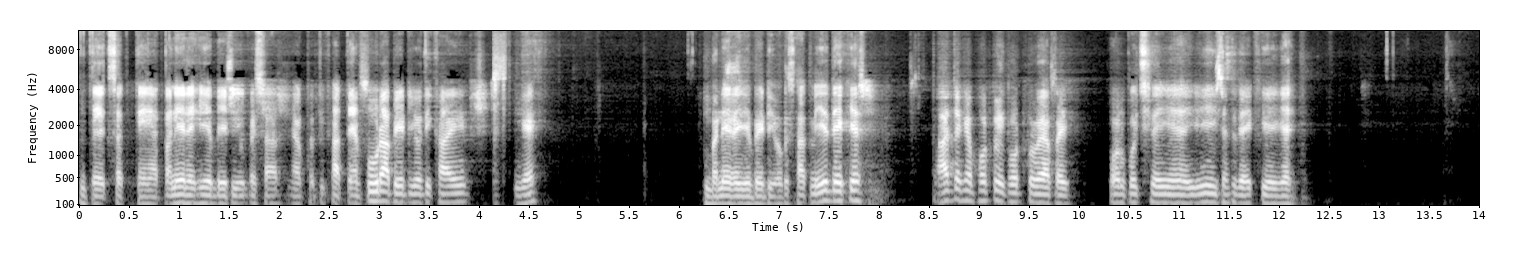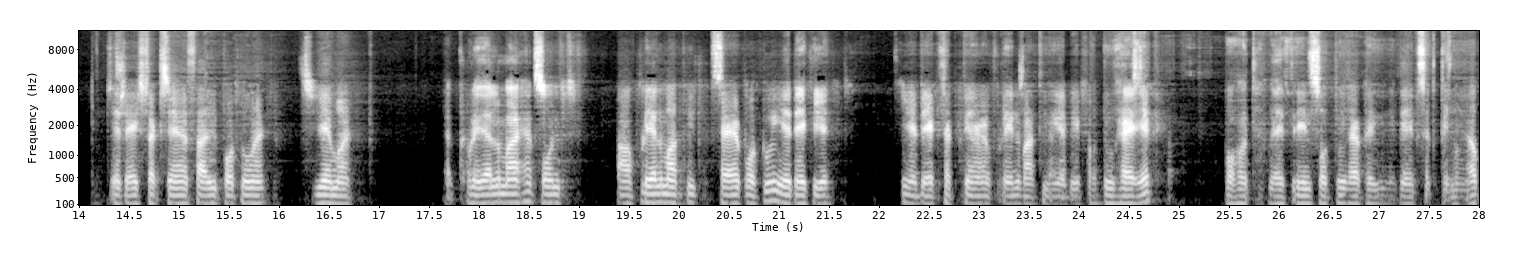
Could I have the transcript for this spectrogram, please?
देख सकते हैं, बने रहिए वीडियो के साथ। आपको दिखाते हैं, पूरा वीडियो दिखाएँगे। बने रहिए बेटियों के साथ में। ये देखिए हर जगह फ़ोटो ही फ़ोटो है भाई, और कुछ नहीं है यही जैसे देखिए ये। ये देख सकते हैं, सारी फ़ोटो है। ये मैं थोड़ी अलमा है कौन हाँ प्लेन माँ की है फ़ोटो, ये देखिए, ये देख सकते हैं प्लेन माँ की ये भी फ़ोटो है एक। बहुत बेहतरीन फ़ोटो है भाई, ये देख सकते हैं आप।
